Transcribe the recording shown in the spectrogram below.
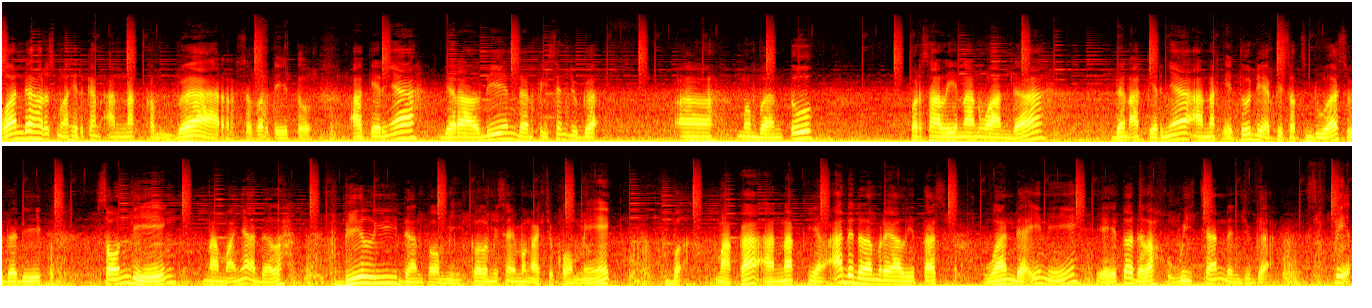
Wanda harus melahirkan anak kembar seperti itu. Akhirnya Geraldine dan Vision juga uh, membantu persalinan Wanda dan akhirnya anak itu di episode 2 sudah di sounding namanya adalah Billy dan Tommy. Kalau misalnya mengacu komik, maka anak yang ada dalam realitas Wanda ini yaitu adalah Wichan dan juga Speed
